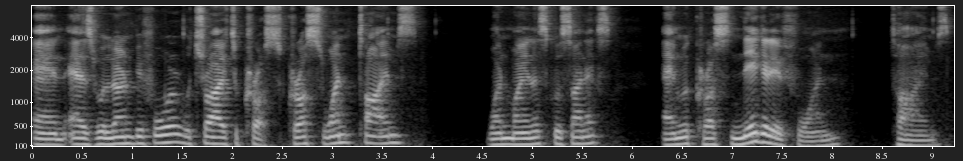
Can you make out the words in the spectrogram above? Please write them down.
And as we learned before, we try to cross. Cross 1 times 1 minus cosine x, and we cross negative 1 times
